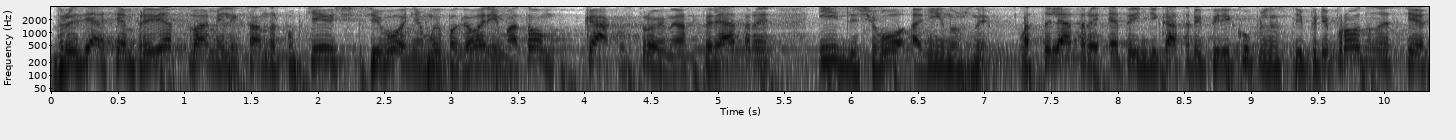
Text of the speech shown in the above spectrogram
Друзья, всем привет! С вами Александр Пупкевич. Сегодня мы поговорим о том, как устроены осцилляторы и для чего они нужны. Осцилляторы — это индикаторы перекупленности и перепроданности,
